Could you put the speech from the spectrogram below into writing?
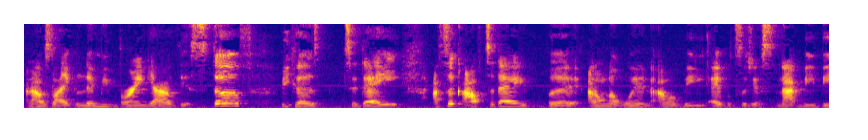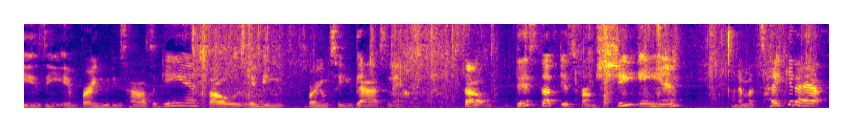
And I was like, let me bring y'all this stuff because today I took off today, but I don't know when I'm gonna be able to just not be busy and bring you these hauls again. So let me bring them to you guys now. So this stuff is from Shein and I'm gonna take it out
